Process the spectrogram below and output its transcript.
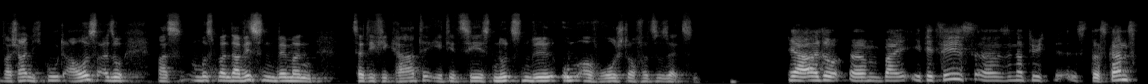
wahrscheinlich gut aus. Also was muss man da wissen, wenn man Zertifikate, ETCs nutzen will, um auf Rohstoffe zu setzen? Ja, also ähm, bei ETCs äh, sind natürlich ist das ganz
